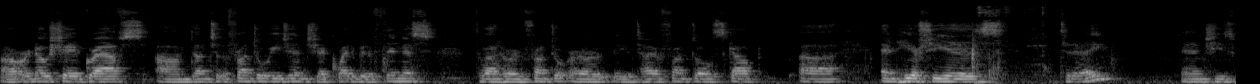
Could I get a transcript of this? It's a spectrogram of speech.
uh, or no shave grafts um, done to the frontal region. She had quite a bit of thinness throughout her frontal, the entire frontal scalp. Uh, and here she is today, and she's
